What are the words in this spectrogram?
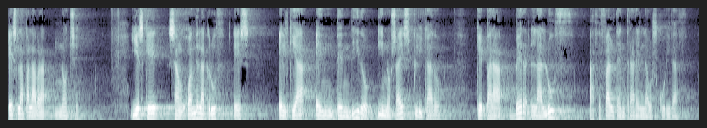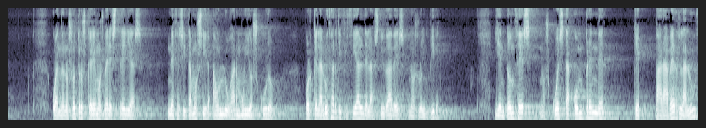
es la palabra noche. Y es que San Juan de la Cruz es el que ha entendido y nos ha explicado que para ver la luz hace falta entrar en la oscuridad. Cuando nosotros queremos ver estrellas, necesitamos ir a un lugar muy oscuro, porque la luz artificial de las ciudades nos lo impide. Y entonces nos cuesta comprender que para ver la luz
